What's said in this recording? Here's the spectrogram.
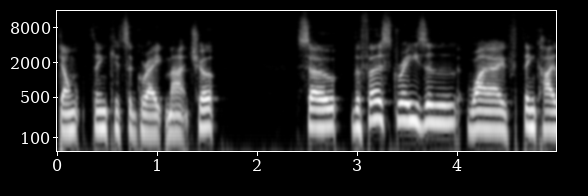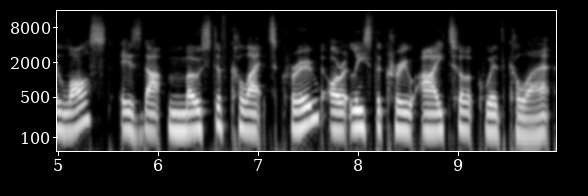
don't think it's a great matchup. So, the first reason why I think I lost is that most of Colette's crew, or at least the crew I took with Colette,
